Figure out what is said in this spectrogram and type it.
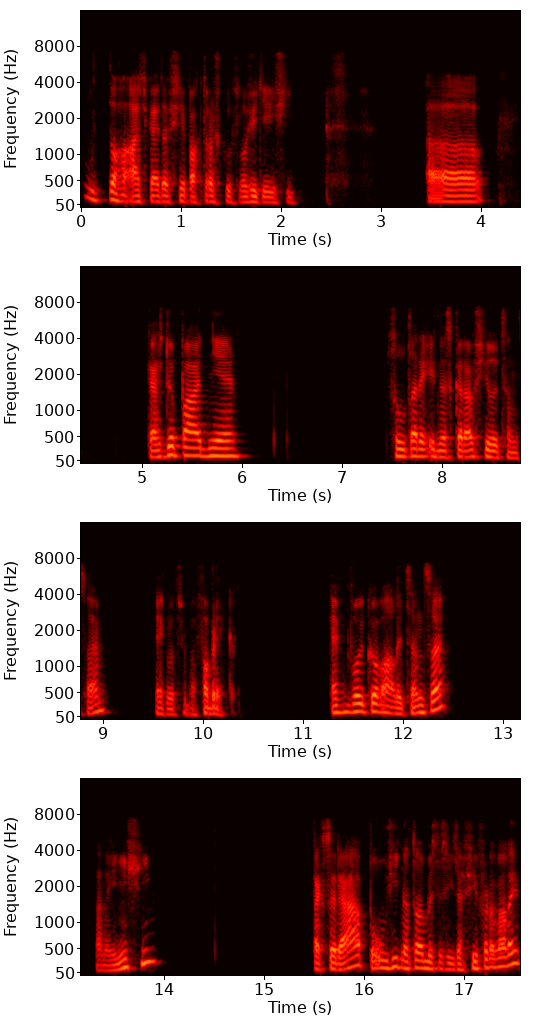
U toho Ačka je to ještě pak trošku složitější. Uh, každopádně jsou tady i dneska další licence, jako třeba Fabrik. F2 licence, ta nejnižší, tak se dá použít na to, abyste si ji zašifrovali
